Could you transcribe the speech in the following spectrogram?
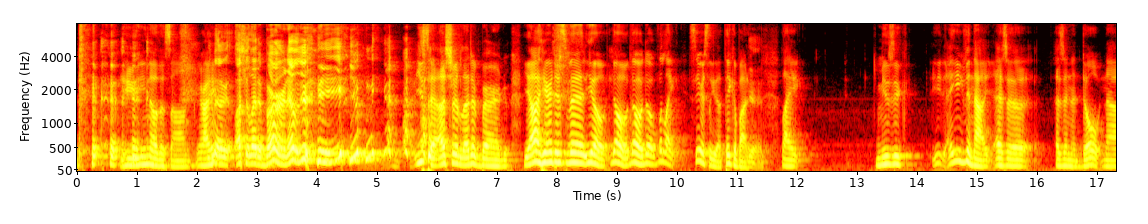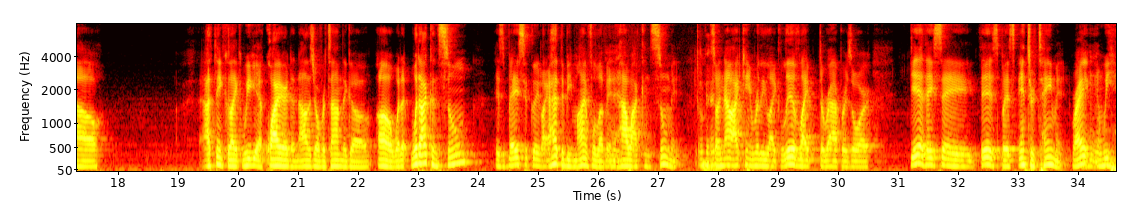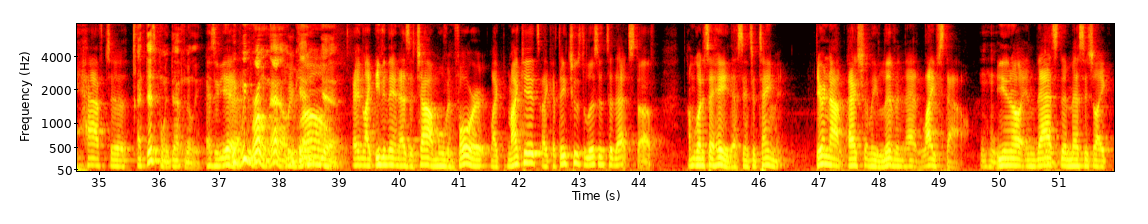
you, you, know the song, right? You should let it burn. That was you. you, you said Usher let it burn. Y'all hear this, man? Yo, no, no, no. But like seriously though, think about it. Yeah. Like music even now as a as an adult now I think like we acquire the knowledge over time to go, oh, what what I consume is basically like I have to be mindful of it and mm-hmm. how I consume it. Okay. So now I can't really like live like the rappers or yeah, they say this, but it's entertainment, right? Mm-hmm. And we have to at this point definitely. As a, yeah, we, we grown now. We grown. Yeah, and like even then as a child moving forward like my kids like if they choose to listen to that stuff i'm going to say hey that's entertainment they're not actually living that lifestyle mm-hmm. you know and that's mm-hmm. the message like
